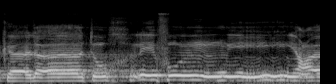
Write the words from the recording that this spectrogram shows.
إنك لا تخلف الميعاد.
